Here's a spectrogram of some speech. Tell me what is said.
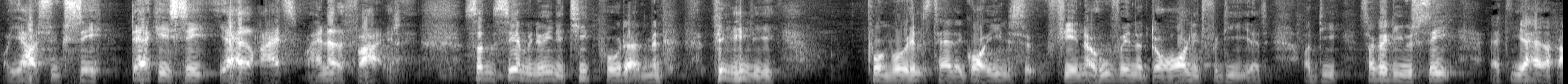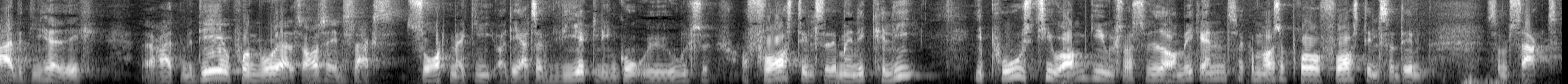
og jeg har succes. Der kan I se, jeg havde ret, og han havde fejl. Sådan ser man jo egentlig tit på det, at man vil egentlig på en måde helst have, at det går ens fjender og uvenner dårligt, fordi at, og de, så kan de jo se, at jeg havde ret, og de havde ikke ret. Men det er jo på en måde altså også en slags sort magi, og det er altså virkelig en god øvelse at forestille sig det, man ikke kan lide i positive omgivelser osv. Om ikke andet, så kan man også prøve at forestille sig dem, som sagt,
